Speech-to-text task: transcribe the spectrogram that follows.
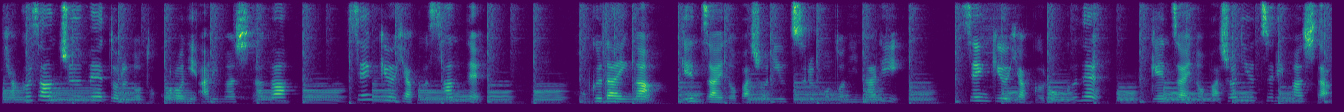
130メートルのところにありましたが、1903年、北大が現在の場所に移ることになり、1906年、現在の場所に移りました。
